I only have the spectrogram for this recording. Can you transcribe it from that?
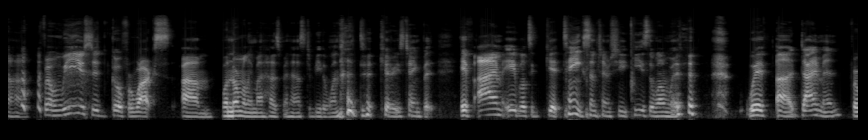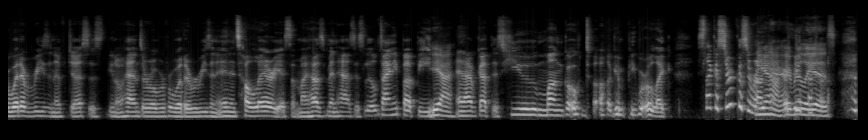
Uh-huh. When we used to go for walks, um, well, normally my husband has to be the one that carries Tank, but if I'm able to get Tank, sometimes she he's the one with with uh Diamond for whatever reason. If Jess is, you know, hands her over for whatever reason, and it's hilarious. And my husband has this little tiny puppy, yeah, and I've got this huge mungo dog, and people are like, "It's like a circus around yeah, here." Yeah, it really is.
